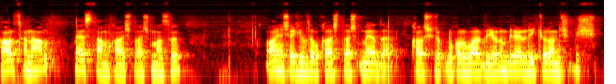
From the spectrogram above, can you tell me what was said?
Arsenal West Ham karşılaşması. Aynı şekilde bu karşılaşmaya da karşılıklı gol var diyorum. 1.52 oran düşmüş.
